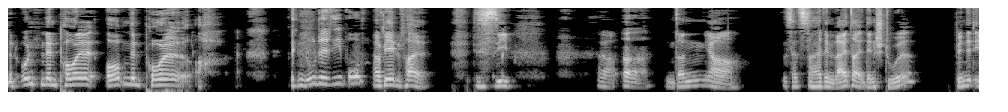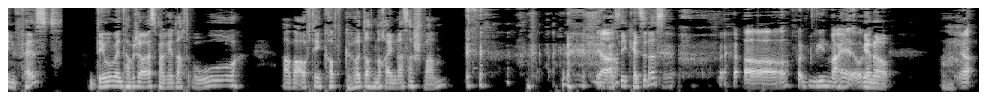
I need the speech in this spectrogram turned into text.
Und unten den Pol, oben den Pol. Oh. Nudelsieb oben? Auf jeden Fall. Dieses Sieb. Ja. Ah. Und dann, ja, setzt du halt den Leiter in den Stuhl, bindet ihn fest. In dem Moment habe ich auch erstmal gedacht, oh, aber auf den Kopf gehört doch noch ein nasser Schwamm. ja. Weißt du, kennst du das? Oh, von Green Mile, oder? Genau. Ja.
